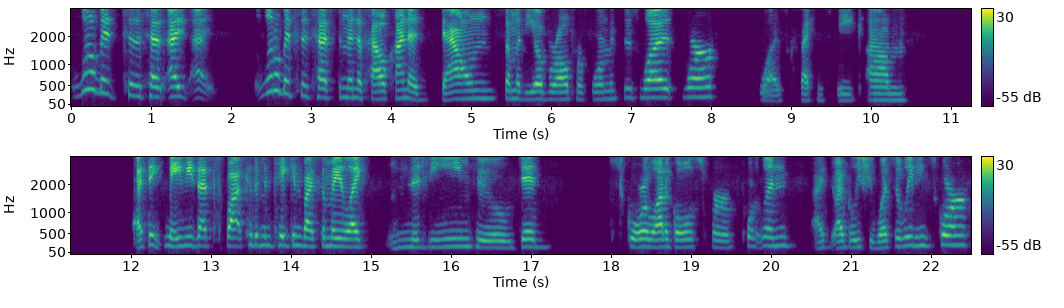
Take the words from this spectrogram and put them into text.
a little bit to the test. I, I, a little bit to testament of how kind of down some of the overall performances what were was because I can speak. Um, I think maybe that spot could have been taken by somebody like Nadim, who did score a lot of goals for Portland. I, I believe she was the leading scorer.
